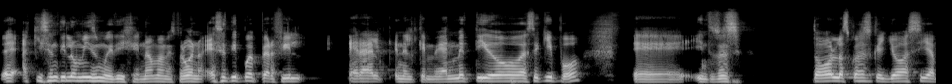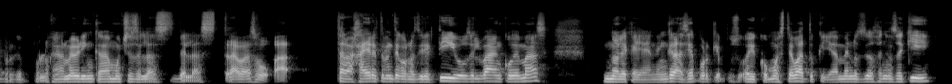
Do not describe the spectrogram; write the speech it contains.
Eh, aquí sentí lo mismo y dije no mames, pero bueno, ese tipo de perfil era el en el que me habían metido a este equipo. Eh, y entonces todas las cosas que yo hacía, porque por lo general me brincaba muchas de las de las trabas o a, trabajar directamente con los directivos del banco, demás, no le caían en gracia porque pues hoy como este vato que ya menos de dos años aquí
